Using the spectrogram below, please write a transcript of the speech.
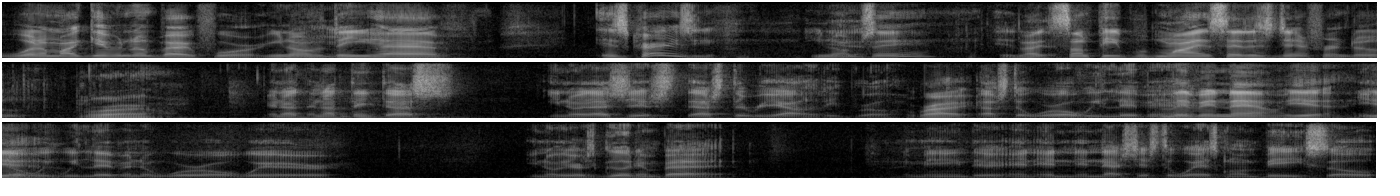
what am I giving them back for? You know, mm-hmm. then you have it's crazy. You know what I'm saying? Like some people's mindset is different, dude. right. And I, and I think that's, you know, that's just that's the reality, bro. Right. That's the world we live in. Living now, yeah, You yeah. know, we, we live in a world where, you know, there's good and bad. You know what I mean? There, and, and, and that's just the way it's going to be. So,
